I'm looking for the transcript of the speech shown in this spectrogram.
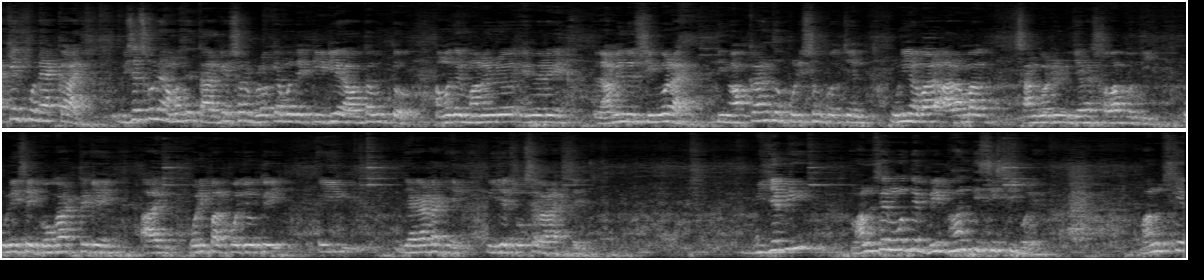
একের পর এক কাজ। বিশেষ করে আমাদের তারকেশ্বর ব্লকে আমাদের টিডিএর আওতাভুক্ত আমাদের মাননীয় এমএলএ রামেন্দ্র সিংহ রায়, তিনি অক্লান্ত পরিশ্রম করছেন। উনি আবার আরামবাগ সাংগঠনিক জেলা সভাপতি। উনি সেই গোঘাট থেকে আজ হরিপাল পর্যন্ত এই জায়গাটাকে নিজে চষে বেড়াচ্ছেন। বিজেপি মানুষের মধ্যে বিভ্রান্তি সৃষ্টি করে। মানুষকে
